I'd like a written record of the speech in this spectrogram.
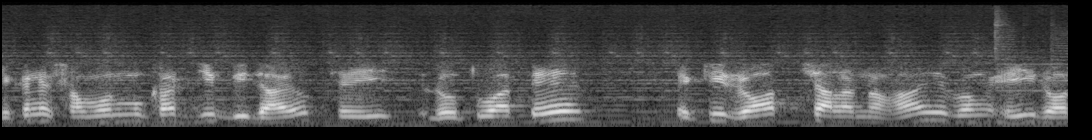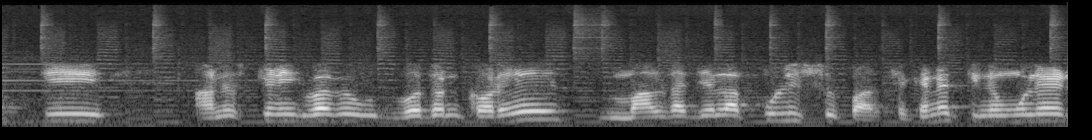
যেখানে সমর মুখার্জি বিধায়ক, সেই রতুয়াতে একটি রথ চালানো হয় এবং এই রথটি আনুষ্ঠানিকভাবে উদ্বোধন করে মালদা জেলা পুলিশ সুপার। সেখানে তৃণমূলের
